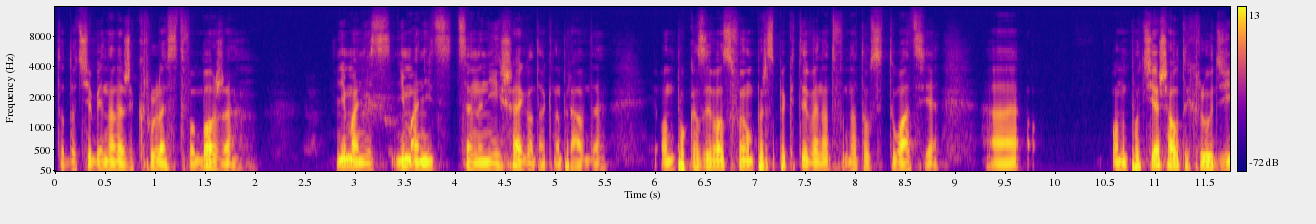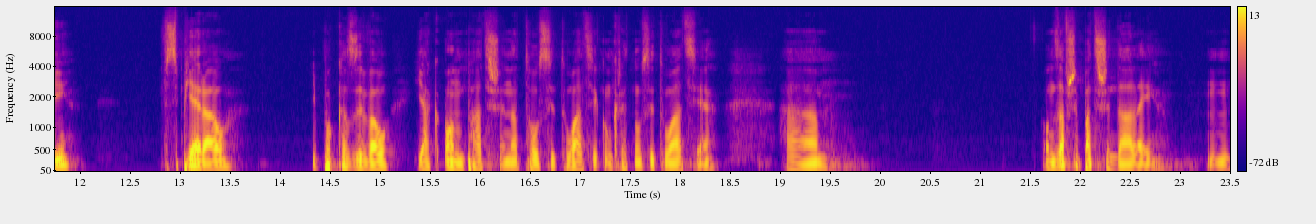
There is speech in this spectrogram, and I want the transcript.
to do ciebie należy Królestwo Boże. Nie ma nic, nie ma nic cenniejszego tak naprawdę. On pokazywał swoją perspektywę na, na tą sytuację. E, on pocieszał tych ludzi, wspierał i pokazywał, jak on patrzy na tą sytuację, konkretną sytuację. E, on zawsze patrzy dalej. Mm.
